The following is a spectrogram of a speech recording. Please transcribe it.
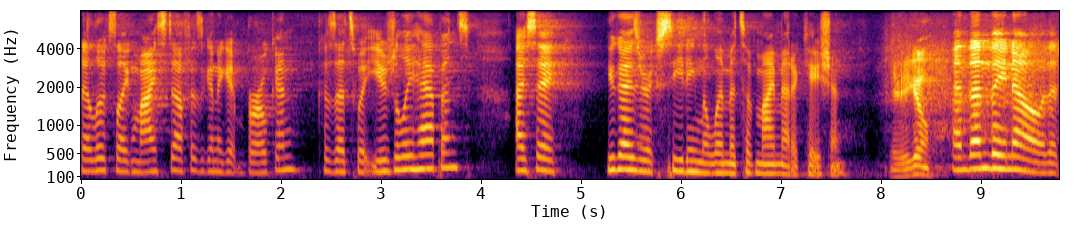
that looks like my stuff is going to get broken, because that's what usually happens, I say, you guys are exceeding the limits of my medication. There you go. And then they know that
